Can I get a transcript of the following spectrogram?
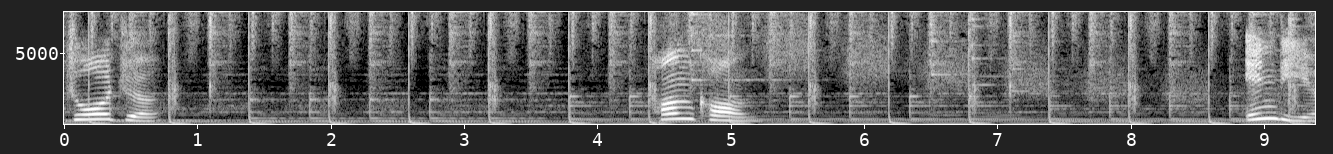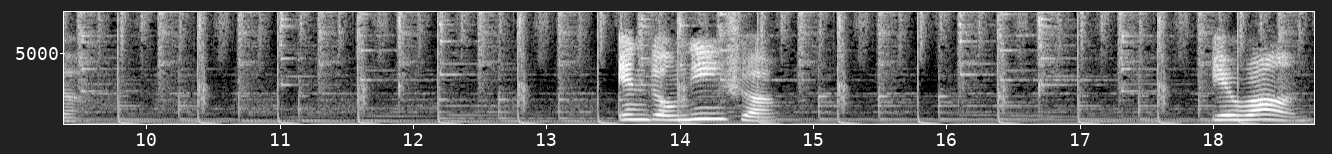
Georgia. Hong Kong. India. Indonesia. Iran.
